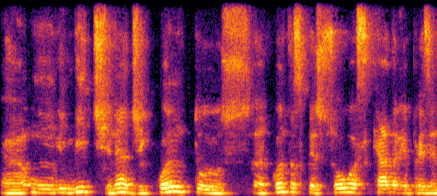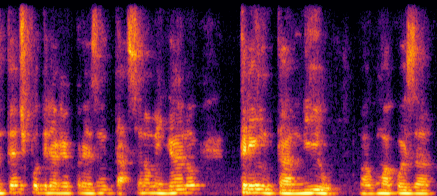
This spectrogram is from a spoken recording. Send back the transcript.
uh, um limite né, de quantos, uh, quantas pessoas cada representante poderia representar. Se não me engano, 30 mil, alguma coisa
